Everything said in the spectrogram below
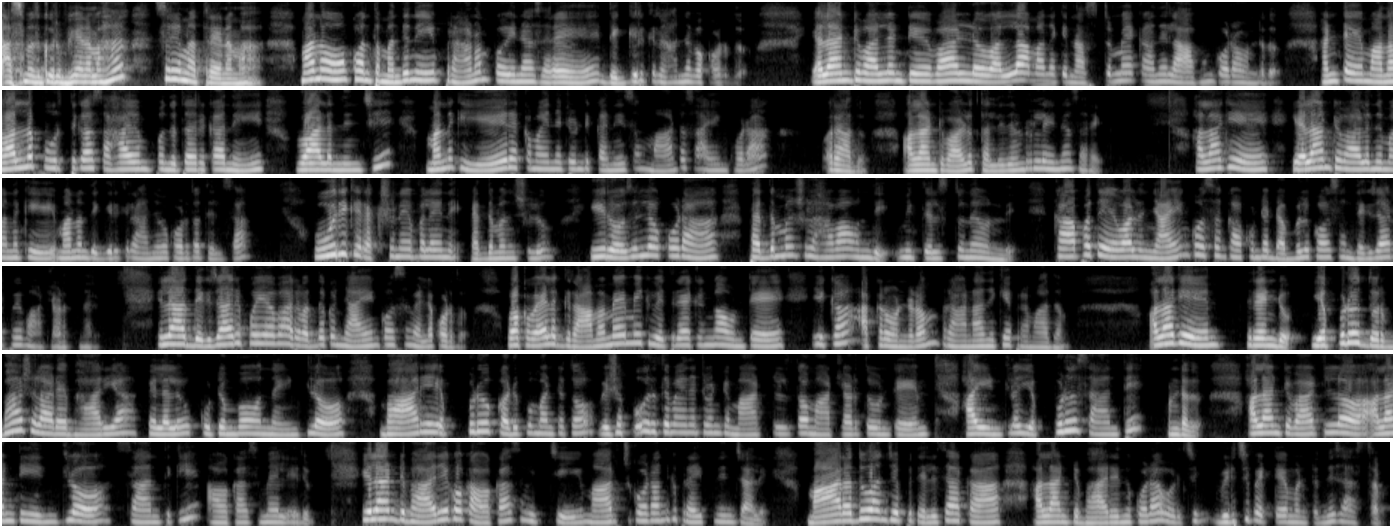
అస్మద్ గురుభ్యో నమ శ్రీమాత్రే నమ. మనం కొంతమందిని ప్రాణం పోయినా సరే దగ్గరికి రానివ్వకూడదు. ఎలాంటి వాళ్ళంటే వాళ్ళ వల్ల మనకి నష్టమే కానీ లాభం కూడా ఉండదు. అంటే మన వల్ల పూర్తిగా సహాయం పొందుతారు కానీ వాళ్ళ నుంచి మనకి ఏ రకమైనటువంటి కనీసం మాట సాయం కూడా రాదు. అలాంటి వాళ్ళు తల్లిదండ్రులైనా సరే. అలాగే ఎలాంటి వాళ్ళని మనకి మనం దగ్గరికి రానివ్వకూడదో తెలుసా? ఊరికి రక్షణ ఇవ్వలేని పెద్ద మనుషులు ఈ రోజుల్లో కూడా పెద్ద మనుషుల హవా ఉంది మీకు తెలుస్తూనే ఉంది. కాకపోతే వాళ్ళు న్యాయం కోసం కాకుండా డబ్బుల కోసం దిగజారిపోయి మాట్లాడుతున్నారు. ఇలా దిగజారిపోయే వారి వద్దకు న్యాయం కోసం వెళ్ళకూడదు. ఒకవేళ గ్రామమే మీకు వ్యతిరేకంగా ఉంటే ఇక అక్కడ ఉండడం ప్రాణానికే ప్రమాదం. అలాగే రెండు ఎప్పుడూ దుర్భాషలాడే భార్య పిల్లలు కుటుంబం ఉన్న ఇంట్లో భార్య ఎప్పుడూ కడుపు మంటతో విషపూరితమైనటువంటి మాటలతో మాట్లాడుతూ ఉంటే ఆ ఇంట్లో ఎప్పుడూ శాంతి ఉండదు. అలాంటి వాటిల్లో అలాంటి ఇంట్లో శాంతికి అవకాశమే లేదు. ఇలాంటి భార్యకు ఒక అవకాశం ఇచ్చి మార్చుకోవడానికి ప్రయత్నించాలి. మారదు అని చెప్పి తెలిసాక అలాంటి భార్యను కూడా విడిచి విడిచిపెట్టేయమంటుంది శాస్త్రం.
